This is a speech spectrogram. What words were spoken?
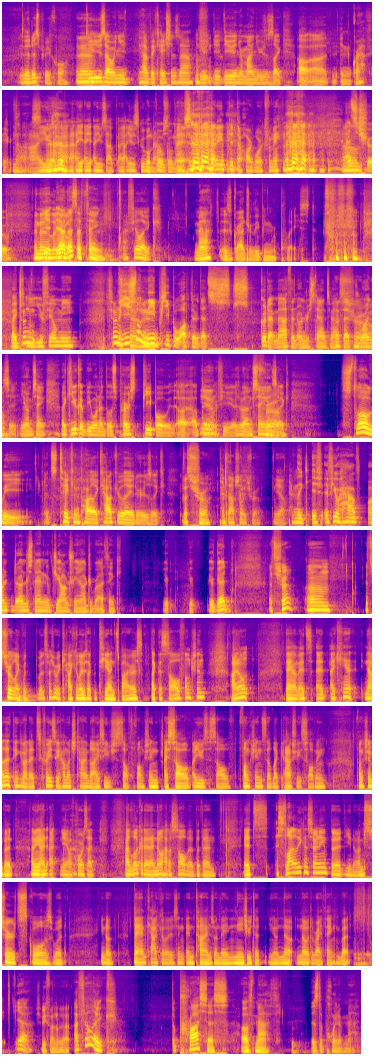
It is pretty cool. and then do you use that when you have vacations now? you, do, do you in your mind you're just like, oh, uh, in graph theory no, class? I use I, I, I, use that I, I use Google Maps. Google Maps. they already did the hard work for me. that's Um, true. And then Yeah, yeah, that's the thing. I feel like math is gradually being replaced. like you, you feel me? You extent, still need people up there that's good at math and understands math That's that true. runs it. You know what I'm saying? Like you could be one of those pers- people uh, up there in a few years. What I'm That's saying is like slowly it's taking part like calculators like That's true. That's absolutely true. Yeah. like if if you have un- the understanding of geometry and algebra, I think you're you're you're good. That's true. Um, it's true. Like with, with especially with calculators, like the TI Nspires, like the solve function. I don't. Damn, it's it, I can't. Now that I think about it, it's crazy how much time that I actually solve the function. I solve. I use the solve function instead of like actually solving function. But I mean, I, I you know, of course, I I look at it and I know how to solve it, but then it's slightly concerning. But you know, I'm sure schools would, you know, ban calculators in, in times when they need you to you know know know the right thing. But Yeah. should be fun with that. I feel like the process of math is the point of math.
